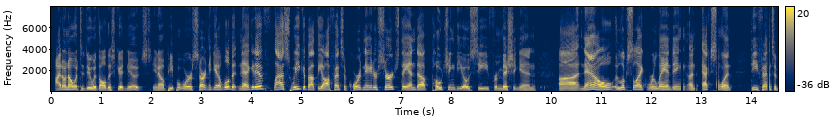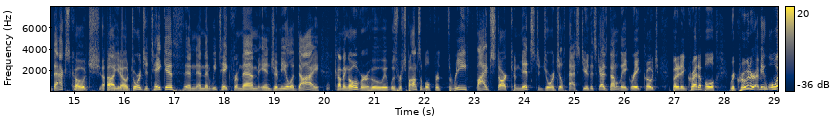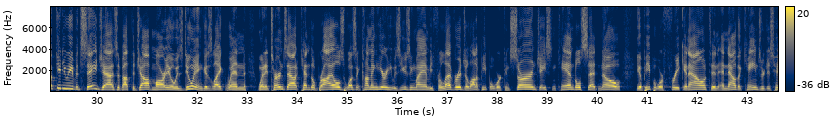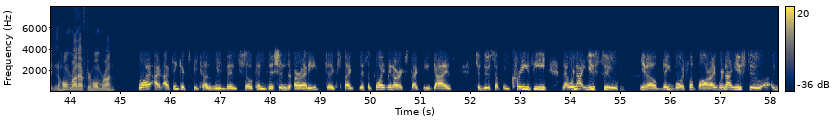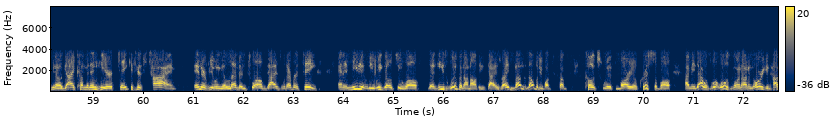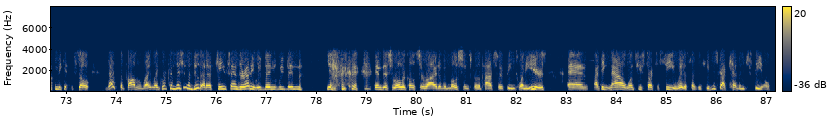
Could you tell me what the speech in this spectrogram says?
I don't know what to do with all this good news. You know, people were starting to get a little bit negative last week about the offensive coordinator search. They end up poaching the OC from Michigan. Uh, now it looks like we're landing an excellent defensive backs coach. Uh, you know, Georgia taketh, and, and then we take from them in Jahmile Addae coming over, who was responsible for three five star commits to Georgia last year. This guy's not only a great coach, but an incredible recruiter. I mean, what can you even say, Jazz, about the job Mario is doing? Because, like, when, when it turns out Kendall Briles wasn't coming here, he was using Miami for leverage. A lot of people were concerned. Jason Candle said no. You know, people were freaking out, and, and now the Canes are just hitting home home run after home run? Well, I, I think it's because we've been so conditioned already to expect disappointment or expect these guys to do something crazy that we're not used to, you know, big boy football, right? We're not used to, uh, you know, a guy coming in here taking his time, interviewing 11, 12 guys, whatever it takes, and immediately we go to, well, then he's whipping on all these guys, right? None, nobody wants to come coach with Mario Cristobal. I mean, that was what, what was going on in Oregon. How can we so? That's the problem, right? Like we're conditioned to do that as Canes fans already. We've been we've been you know in this roller coaster ride of emotions for the past 15, 20 years. And I think now once you start to see, wait a second, he just got Kevin Steele,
